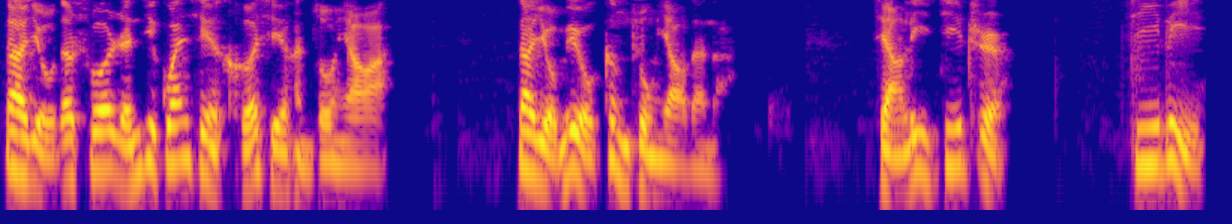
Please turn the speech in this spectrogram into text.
那有的说人际关系和谐很重要啊，那有没有更重要的呢？奖励机制、激励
